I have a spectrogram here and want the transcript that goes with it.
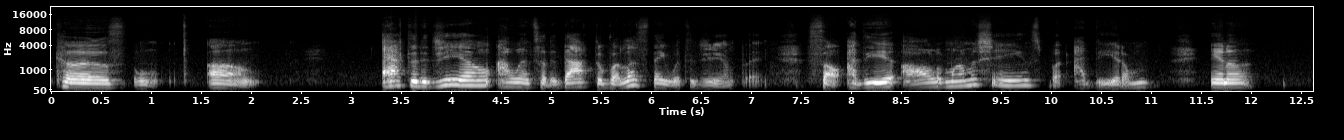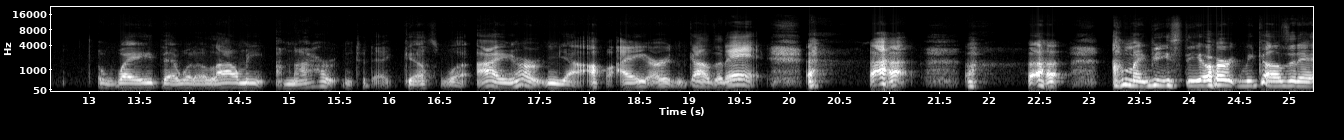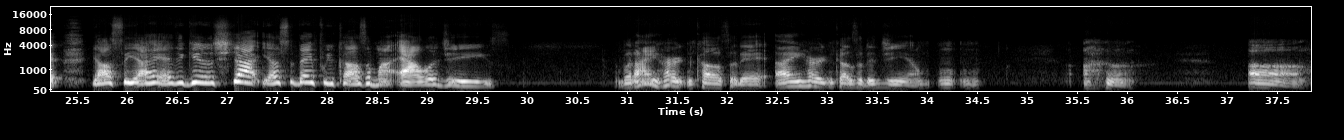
Because um, after the gym, I went to the doctor, but let's stay with the gym thing. So I did all of my machines, but I did them in a, a way that would allow me. I'm not hurting today. Guess what? I ain't hurting, y'all. I ain't hurting because of that. I might be still hurting because of that. Y'all see, I had to get a shot yesterday because of my allergies. But I ain't hurting because of that. I ain't hurting because of the gym. Mm-mm. Uh-huh. Uh,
